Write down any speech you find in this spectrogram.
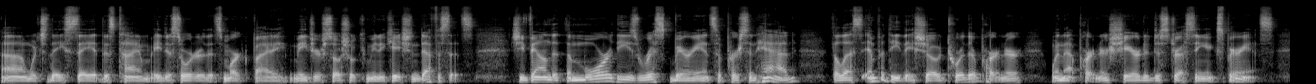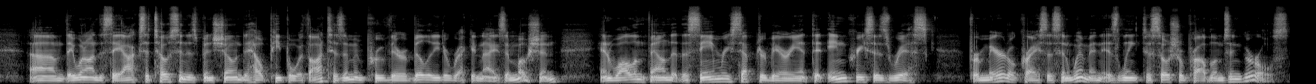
um, which they say at this time a disorder that's marked by major social communication deficits. She found that the more these risk variants a person had, the less empathy they showed toward their partner when that partner shared a distressing experience. Um, they went on to say oxytocin has been shown to help people with autism improve their ability to recognize emotion, and Walum found that the same receptor variant that increases risk for marital crisis in women is linked to social problems in girls.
